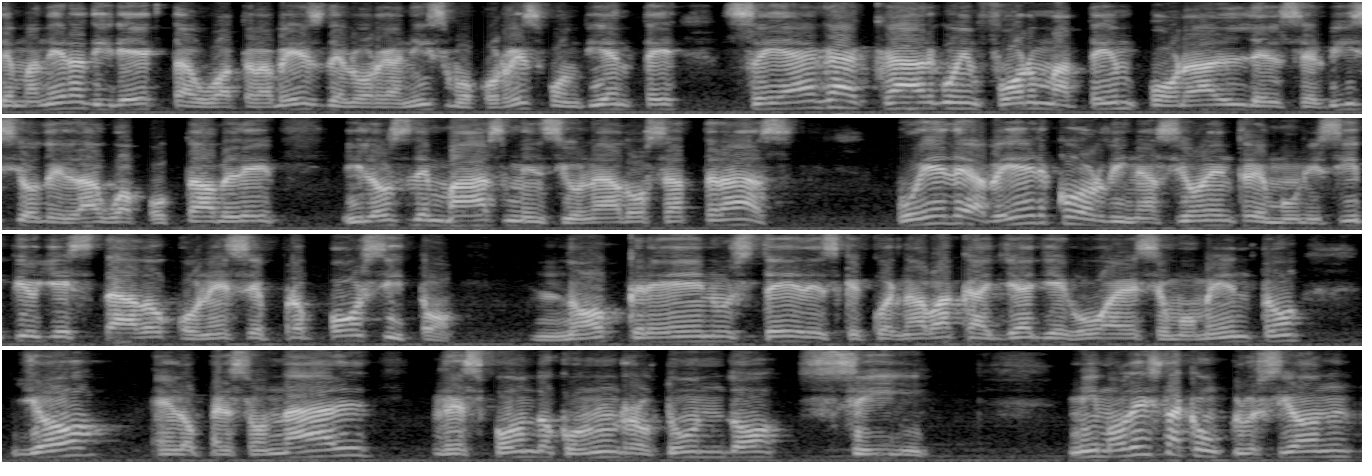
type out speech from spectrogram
de manera directa o a través del organismo correspondiente, se haga cargo en forma temporal del servicio del agua potable y los demás mencionados atrás. Puede haber coordinación entre municipio y Estado con ese propósito. ¿No creen ustedes que Cuernavaca ya llegó a ese momento? Yo, en lo personal, respondo con un rotundo sí. Mi modesta conclusión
